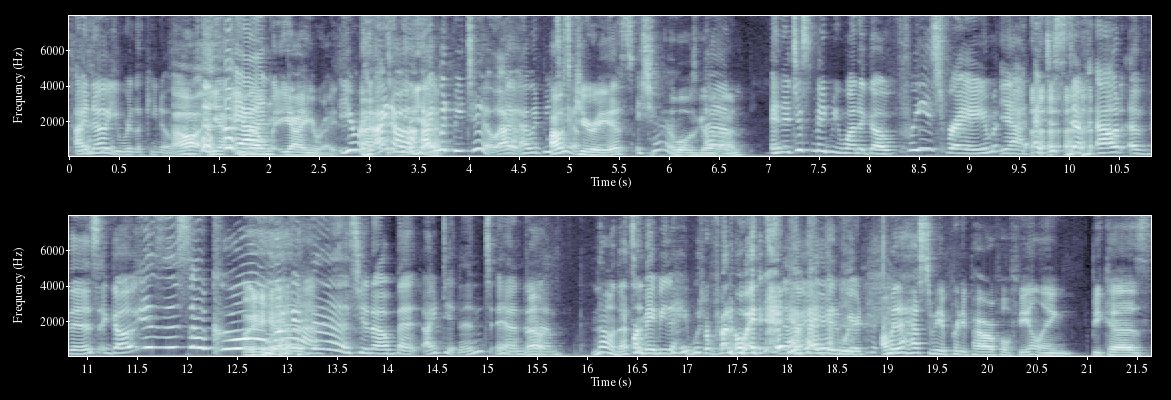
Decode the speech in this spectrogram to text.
I know you were looking over. Oh yeah, You know, yeah, you're right. You're right. I know. Yeah. I would be too. I, I would be. I was too. curious. Sure. What was going Um, on? And it just made me want to go freeze frame. Yeah. And just step out of this and go, is this so cool? Look at this, you know. But I didn't, and No, um, no, that's or a- maybe they would have run away. it had been weird. I mean, that has to be a pretty powerful feeling because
